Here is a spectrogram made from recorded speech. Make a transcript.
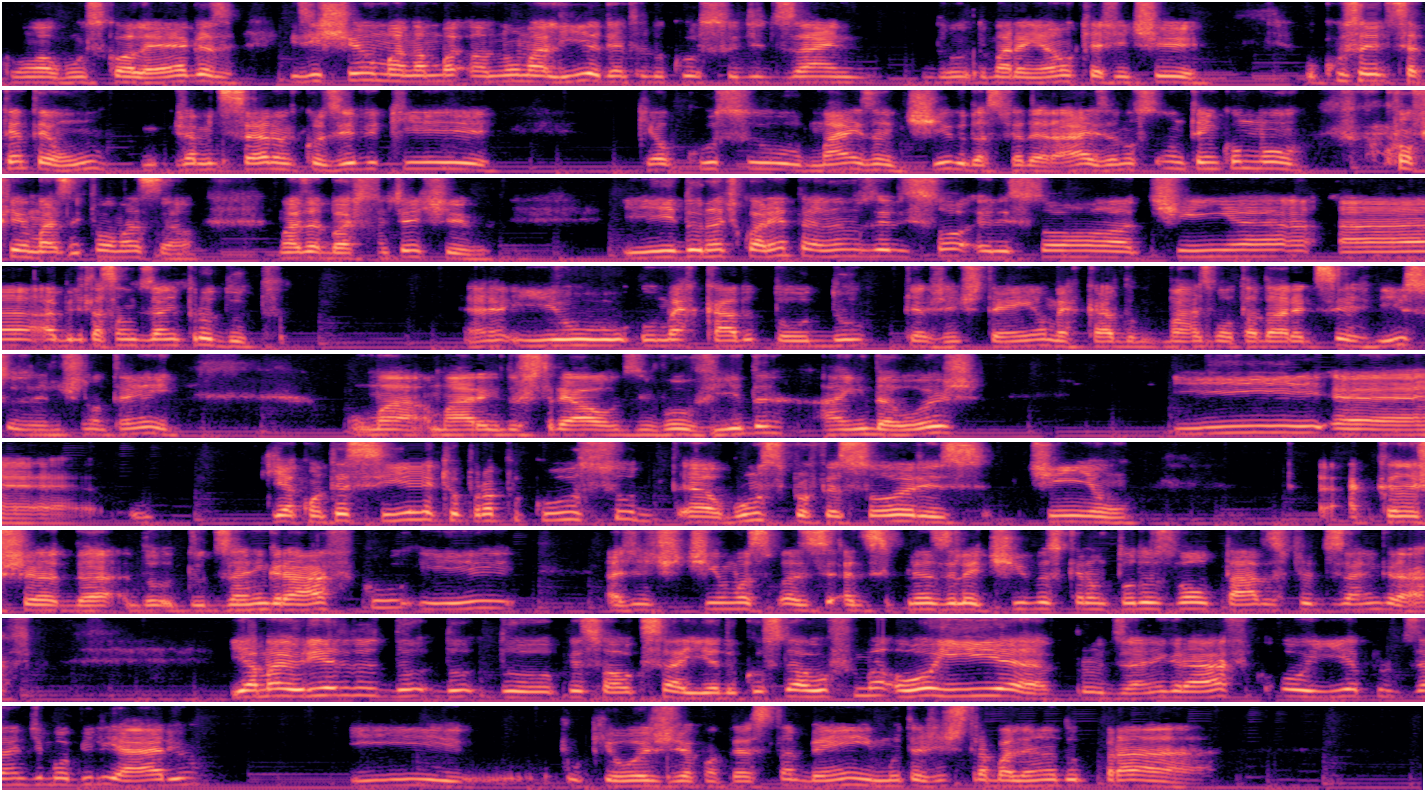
com alguns colegas. Existia uma anomalia dentro do curso de design do, do, Maranhão que a gente. O curso é de 71. Já me disseram, inclusive, que, que é o curso mais antigo das federais. Eu não, não tenho como confirmar essa informação, mas é bastante antigo. E durante 40 anos ele só, ele só tinha a habilitação de design de produto. É, e o, o mercado todo que a gente tem é um mercado mais voltado à área de serviços, a gente não tem uma, uma área industrial desenvolvida ainda hoje. E é, o que acontecia é que o próprio curso, alguns professores tinham a cancha da, do, do design gráfico e a gente tinha umas as, as disciplinas eletivas que eram todas voltadas para o design gráfico. E a maioria do, do, do, pessoal que saía do curso da UFMA ou ia para o design gráfico ou ia para o design de imobiliário. E o que hoje acontece também, muita gente trabalhando para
